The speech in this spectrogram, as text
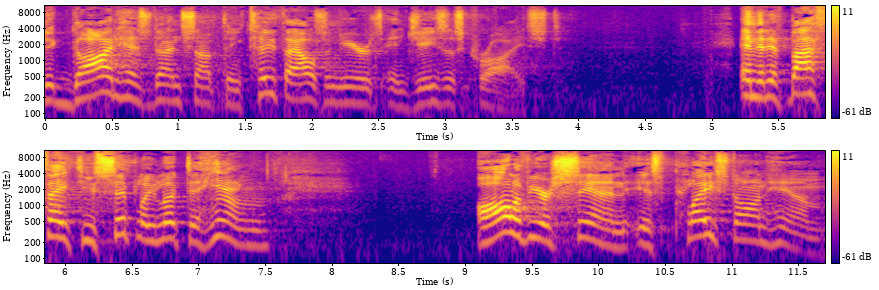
that God has done something 2,000 years in Jesus Christ. And that if by faith you simply look to Him, all of your sin is placed on Him.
